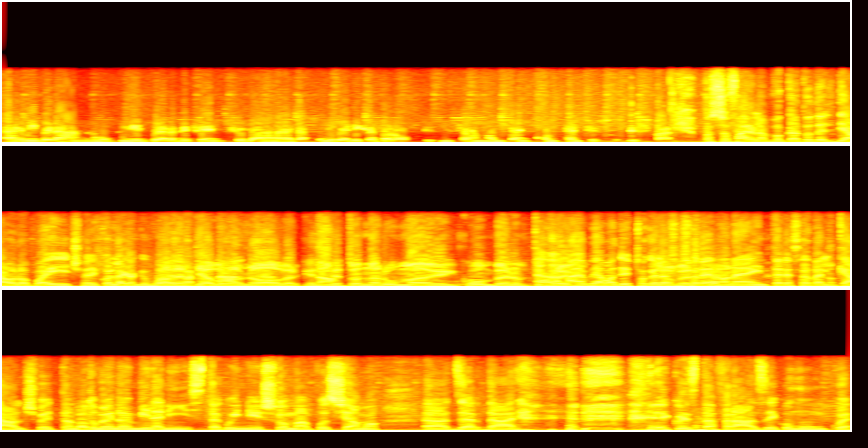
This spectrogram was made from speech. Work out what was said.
arriveranno a utilizzare ad esempio la, la funivia di Casarotti mi saranno ben contenti e soddisfatti. Posso fare l'avvocato del diavolo? Poi c'è il collega che vuole no, parlare. del diavolo no, perché no. c'è Donnarumma incombe, non ti ah, prego. Abbiamo detto che l'assessore non è interessata al calcio e tantomeno è milanista, quindi insomma possiamo uh, azzardare questa frase comunque.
